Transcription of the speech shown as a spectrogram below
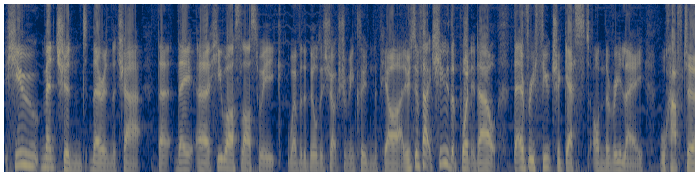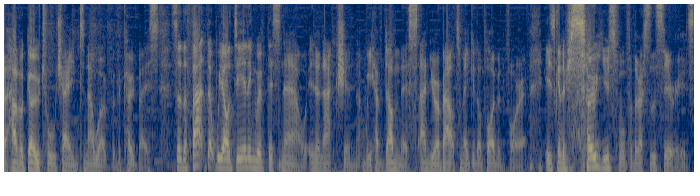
Hugh mentioned there in the chat that they uh, Hugh asked last week whether the build instruction will include in the PR, and it was in fact Hugh that pointed out that every future guest on the relay will have to have a Go tool chain to now work with the code base. So the fact that we are dealing with this now in an action, and we have done this, and you're about to make a deployment for it, is going to be so useful for the rest of the series.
